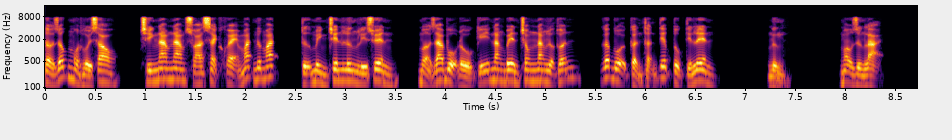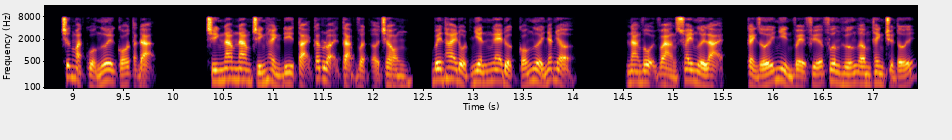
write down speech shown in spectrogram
thở dốc một hồi sau, chính nam nam xóa sạch khỏe mắt nước mắt, tự mình trên lưng lý xuyên, mở ra bộ đồ kỹ năng bên trong năng lượng thuẫn, gấp bội cẩn thận tiếp tục tiến lên. Ngừng. Mau dừng lại. Trước mặt của ngươi có tạc đạn. Chính nam nam chính hành đi tại các loại tạp vật ở trong, bên hai đột nhiên nghe được có người nhắc nhở. Nàng vội vàng xoay người lại, cảnh giới nhìn về phía phương hướng âm thanh truyền tới.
